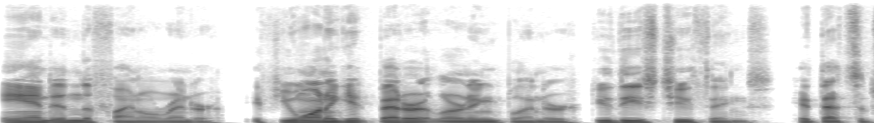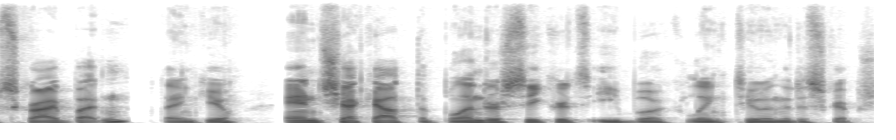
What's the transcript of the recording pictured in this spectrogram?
and in the final render. If you want to get better at learning Blender, do these two things. Hit that subscribe button, thank you, and check out the Blender Secrets ebook linked to in the description.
